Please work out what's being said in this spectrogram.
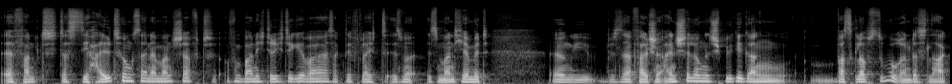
er fand, dass die Haltung seiner Mannschaft offenbar nicht die richtige war. Er sagte, vielleicht ist, ist mancher mit irgendwie bisschen einer falschen Einstellung ins Spiel gegangen. Was glaubst du, woran das lag?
